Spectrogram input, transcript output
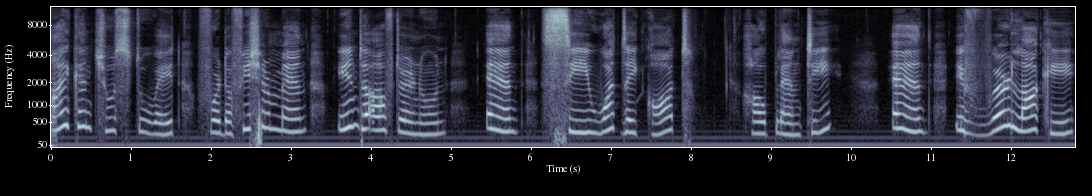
I can choose to wait for the fishermen in the afternoon and see what they caught, how plenty, and if we're lucky,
